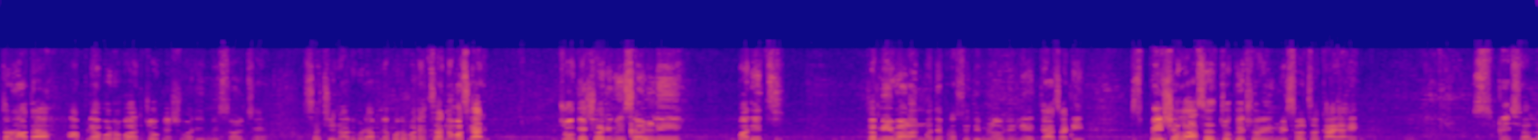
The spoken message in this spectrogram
मित्रांनो आता आपल्याबरोबर जोगेश्वरी मिसळचे सचिन अरगुडे आपल्याबरोबर आहेत. सर नमस्कार. जोगेश्वरी मिसळनी बरीच कमी वेळांमध्ये प्रसिद्धी मिळवलेली आहे. त्यासाठी स्पेशल असं जोगेश्वरी मिसळचं काय आहे? स्पेशल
